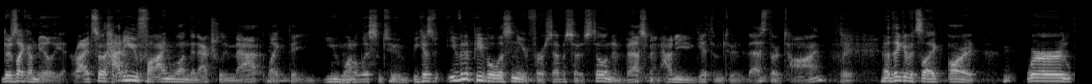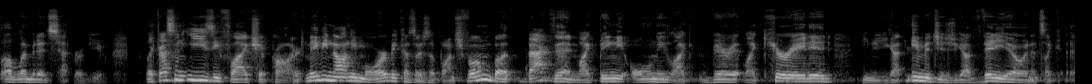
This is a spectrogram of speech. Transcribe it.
there's like a million right so how do you find one that actually matter like that you Mhm. want to listen to because even if people listen to your first episode it's still an investment how do you get them to invest their time Right. and i think if it's like all right we're a limited set review like that's an easy flagship product. Maybe not anymore because there's a bunch of them but back then like being the only like very like curated you know you got images you got video and it's like uh,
